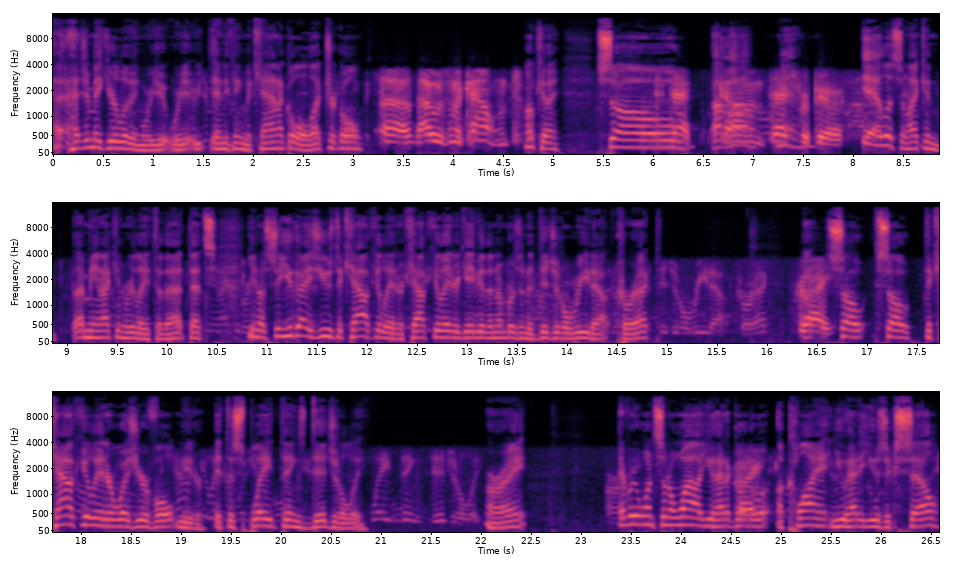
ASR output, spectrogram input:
how'd you make your living? Were you were you anything mechanical, electrical? Uh, I was an accountant, Okay, so tax, uh, tax yeah. preparer. Yeah, listen, I can. I mean, I can relate to that. That's you know. So you guys used a calculator. Calculator gave you the numbers in a digital readout, correct? Digital readout, correct? Right. So so the calculator was your voltmeter. It displayed things digitally. Played things digitally. All right. Every once in a while, you had to go to Right. a, a client and you had to use Excel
